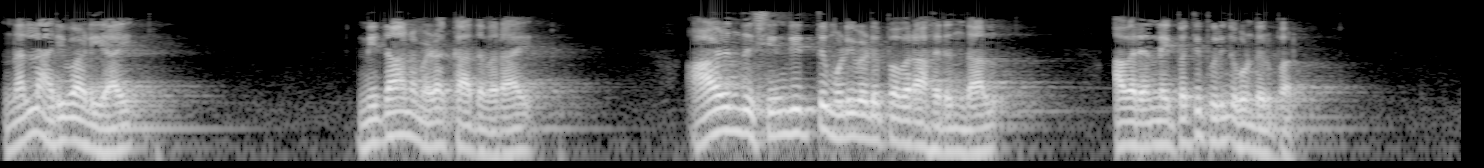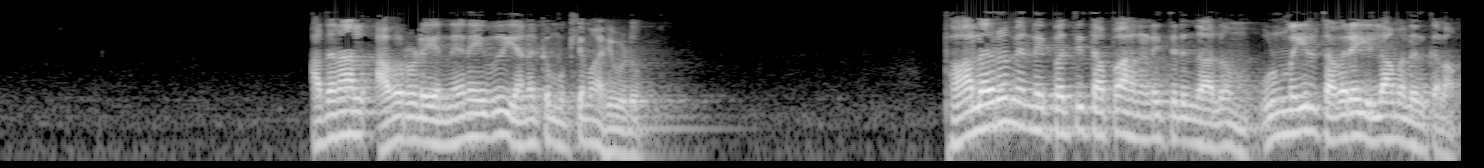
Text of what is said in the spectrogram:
நல்ல அறிவாளியாய் நிதானம் இழக்காதவராய் ஆழ்ந்து சிந்தித்து முடிவெடுப்பவராக இருந்தால் அவர் என்னை பற்றி புரிந்து கொண்டிருப்பார். அதனால் அவருடைய நினைவு எனக்கு முக்கியமாகிவிடும். பலரும் என்னை பற்றி தப்பாக நினைத்திருந்தாலும் உண்மையில் தவறே இல்லாமல் இருக்கலாம்.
